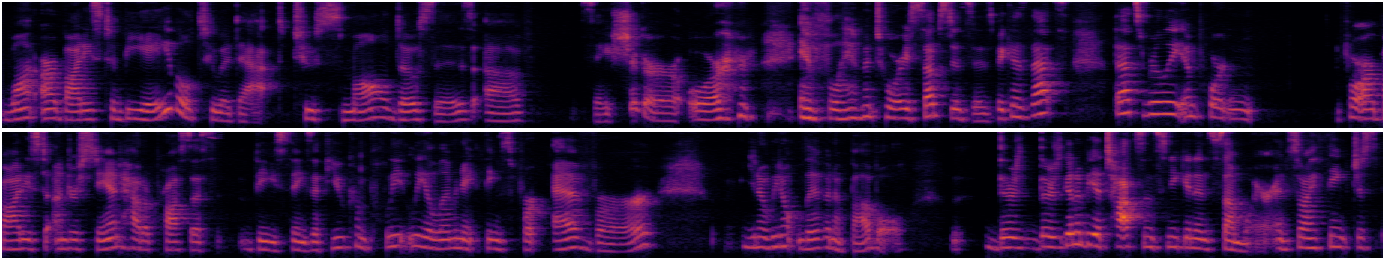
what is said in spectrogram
want our bodies to be able to adapt to small doses of say sugar or inflammatory substances because that's that's really important for our bodies to understand how to process these things. If you completely eliminate things forever, you know, we don't live in a bubble. There's there's going to be a toxin sneaking in somewhere. And so I think just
